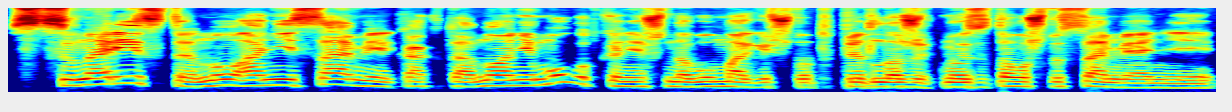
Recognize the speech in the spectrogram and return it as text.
Сценаристы, ну, они сами как-то, ну, они могут, конечно, на бумаге что-то предложить, но из-за того, что сами они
